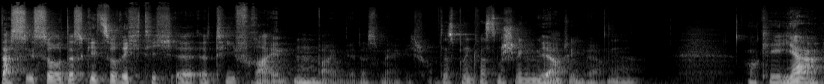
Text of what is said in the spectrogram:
das ist so, das geht so richtig äh, äh tief rein mhm. bei mir, das merke ich schon. Das bringt was zum Schwingen ja, irgendwie. Ja. ja. Okay, ja,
